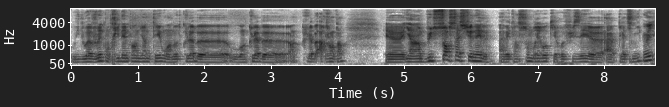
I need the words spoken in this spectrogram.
où ils doivent jouer contre Independiente ou un autre club euh, ou un club, un club argentin. Euh, il y a un but sensationnel avec un sombrero qui est refusé euh, à Platini. Oui.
